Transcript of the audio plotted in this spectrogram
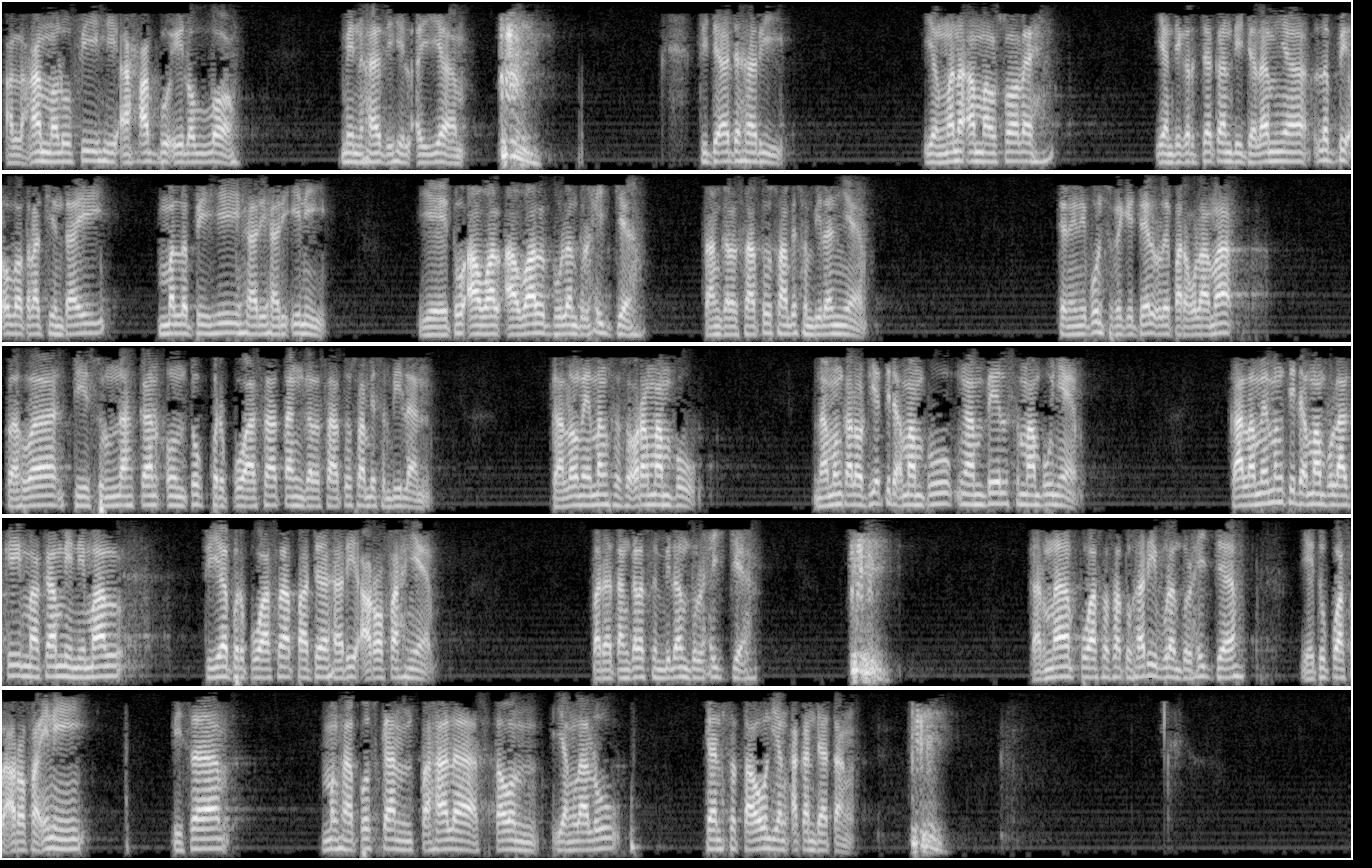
al-amalu fihi ahabbu ilallah min hadhil ayyam." Tidak ada hari yang mana amal soleh yang dikerjakan di dalamnya lebih Allah telah cintai melebihi hari-hari ini. Yaitu awal-awal bulan Dhul Hijjah. Tanggal 1 sampai 9-nya. Dan ini pun sebagai dalil oleh para ulama bahwa disunnahkan untuk berpuasa tanggal 1 sampai 9. Kalau memang seseorang mampu. Namun kalau dia tidak mampu, ngambil semampunya. Kalau memang tidak mampu lagi, maka minimal dia berpuasa pada hari Arafahnya pada tanggal 9 Dhul Hijjah. Karena puasa satu hari bulan Dhul Hijjah, yaitu puasa Arafah ini, bisa menghapuskan pahala setahun yang lalu dan setahun yang akan datang.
